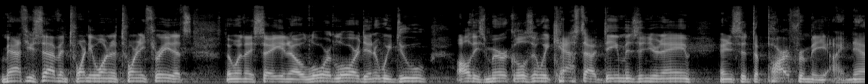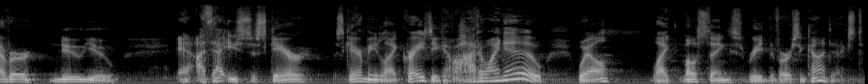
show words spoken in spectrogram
Matthew 7, 21 to 23, that's the when they say, you know, Lord, Lord, didn't we do all these miracles and we cast out demons in your name? And he said, Depart from me, I never knew you. And I, that used to scare scare me like crazy. How do I know? Well, like most things, read the verse in context.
